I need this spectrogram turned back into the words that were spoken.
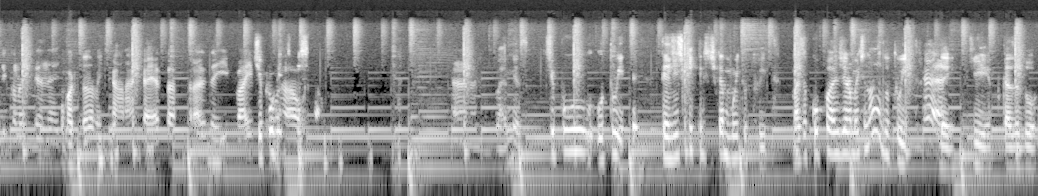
ficam na internet. Concordo Caraca, essa frase aí vai tipo pro Vai mesmo. Tipo o Twitter. Tem gente que critica muito o Twitter, mas a culpa geralmente não é do Twitter, é. daí, que por causa do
